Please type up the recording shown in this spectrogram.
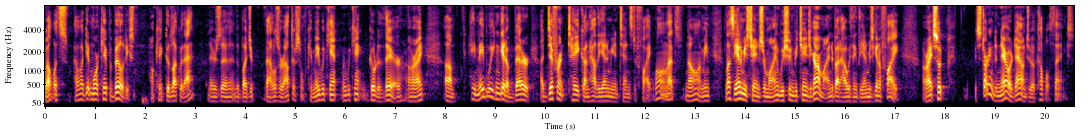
Well, let's, how about getting more capabilities? Okay, good luck with that. There's uh, the budget battles are out there. So okay, maybe we can't maybe we can't go to there. All right. Um, hey, maybe we can get a better, a different take on how the enemy intends to fight. Well, that's no. I mean, unless the enemy's changed their mind, we shouldn't be changing our mind about how we think the enemy's going to fight. All right. So it's starting to narrow down to a couple of things.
